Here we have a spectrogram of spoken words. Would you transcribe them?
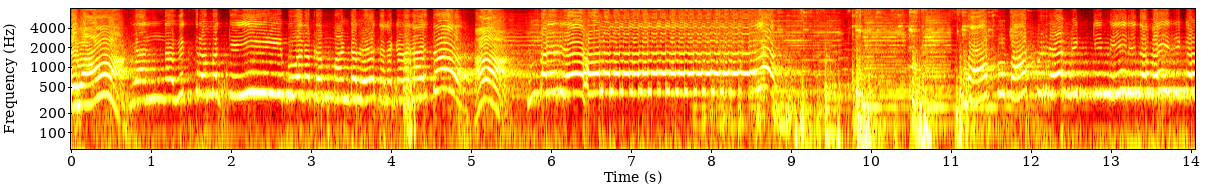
ದೇವಾ ಎನ್ನ ವಿಕ್ರಮಕ್ಕೆ ಈ ಭುವನ ಬ್ರಹ್ಮಾಂಡವೇ ತಲೆ ಕೆಳಗಾಯ್ತು ಬಾಪು ಬಾಪು ರೇ ಮಿಕ್ಕಿ ಮೀರಿದ ವೈರಿಗಳ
